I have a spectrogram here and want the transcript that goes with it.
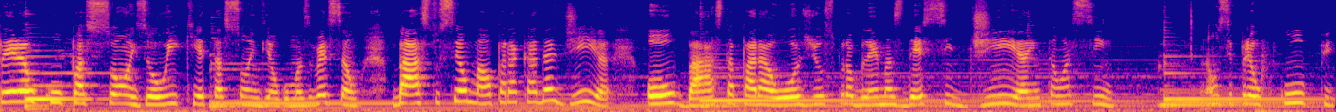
preocupações ou inquietações, em algumas versões. Basta o seu mal para cada dia, ou basta para hoje os problemas desse dia. Então, assim, não se preocupe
